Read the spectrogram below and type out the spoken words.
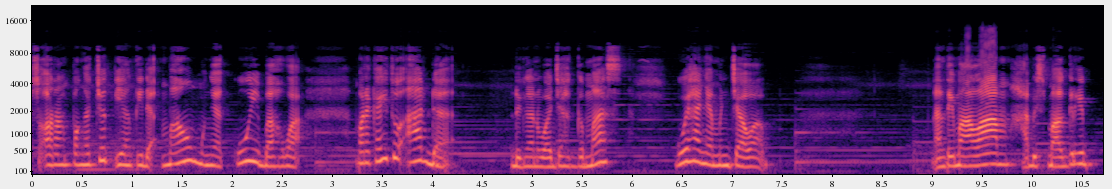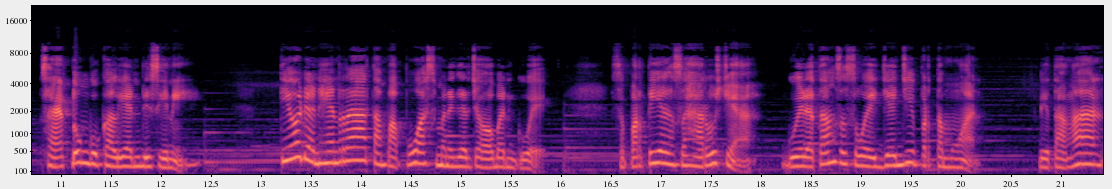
seorang pengecut yang tidak mau mengakui bahwa mereka itu ada. Dengan wajah gemas, gue hanya menjawab, Nanti malam, habis maghrib, saya tunggu kalian di sini. Tio dan Hendra tampak puas mendengar jawaban gue. Seperti yang seharusnya, gue datang sesuai janji pertemuan. Di tangan,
